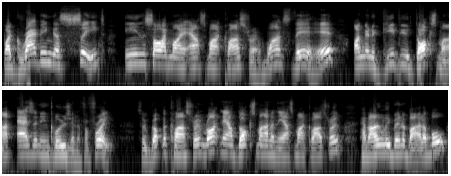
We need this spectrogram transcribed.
by grabbing a seat inside my Outsmart classroom. Once there, I'm going to give you DocSmart as an inclusion for free. So we've got the classroom. Right now, DocSmart and the Outsmart Classroom have only been available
